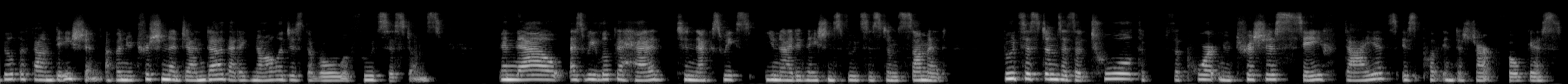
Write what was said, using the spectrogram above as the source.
built the foundation of a nutrition agenda that acknowledges the role of food systems. And now, as we look ahead to next week's United Nations Food Systems Summit, food systems as a tool to support nutritious, safe diets is put into sharp focus,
